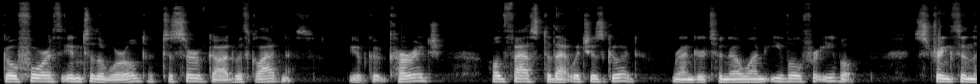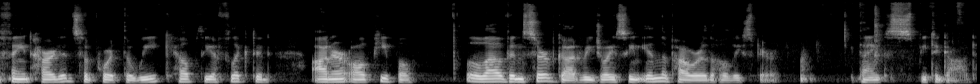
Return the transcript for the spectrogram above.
Go forth into the world to serve God with gladness. Be of good courage. Hold fast to that which is good. Render to no one evil for evil. Strengthen the faint hearted, support the weak, help the afflicted, honor all people. Love and serve God, rejoicing in the power of the Holy Spirit. Thanks be to God.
